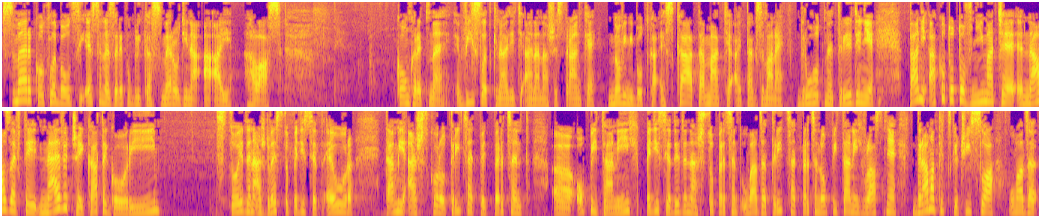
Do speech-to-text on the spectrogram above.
Smer, Kotlebovci, SNS Republika, Smerodina a aj Hlas. Konkrétne výsledky nájdete aj na našej stránke noviny.sk. Tam máte aj tzv. druhotné triedenie. Pani, ako toto vnímate naozaj v tej najväčšej kategórii 101 až 250 eur, tam je až skoro 35 e, opýtaných, 51 až 100% uvádza 30% opýtaných. Vlastne dramatické čísla uvádza,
